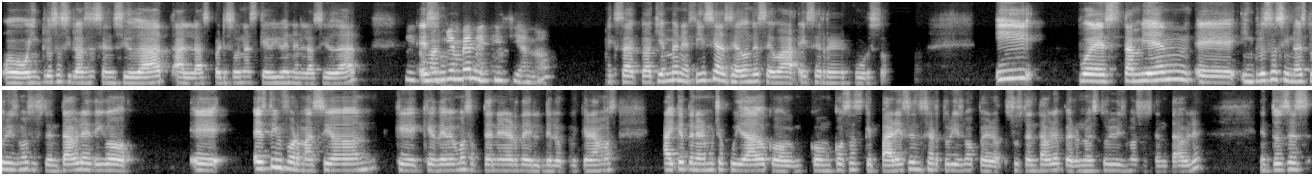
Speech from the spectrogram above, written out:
o incluso si lo haces en ciudad, a las personas que viven en la ciudad. Y a quién beneficia, ¿no? Exacto, a quién beneficia, hacia dónde se va ese recurso. Y pues también, eh, incluso si no es turismo sustentable, digo, eh, esta información que, que debemos obtener de, de, lo que queramos, hay que tener mucho cuidado con, con, cosas que parecen ser turismo pero, sustentable, pero no es turismo sustentable. Entonces,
